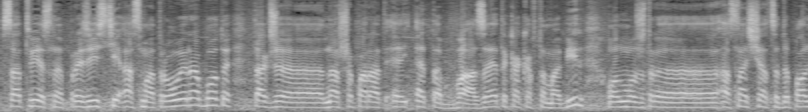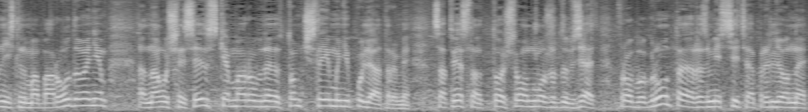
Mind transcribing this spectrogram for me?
соответственно, произвести осмотровые работы. Также э, наш аппарат э, – это база, это как автомобиль, он может э, оснащаться дополнительным оборудованием, научно-исследовательским оборудованием, в том числе и манипуляторами. Соответственно, то, что он может взять пробу грунта, разместить определенные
